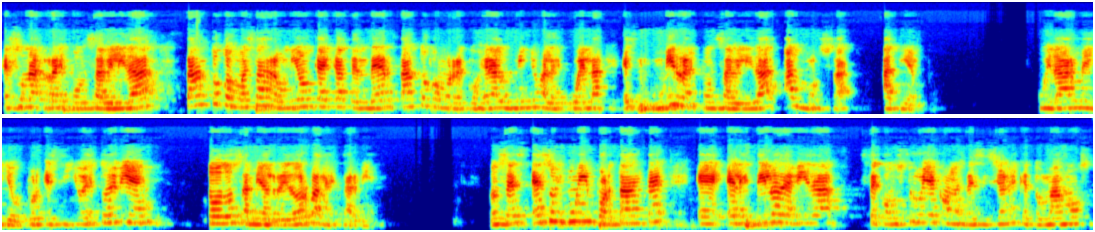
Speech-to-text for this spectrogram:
Es una responsabilidad, tanto como esa reunión que hay que atender, tanto como recoger a los niños a la escuela, es mi responsabilidad almorzar a tiempo. Cuidarme yo, porque si yo estoy bien, todos a mi alrededor van a estar bien. Entonces, eso es muy importante. Eh, el estilo de vida se construye con las decisiones que tomamos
